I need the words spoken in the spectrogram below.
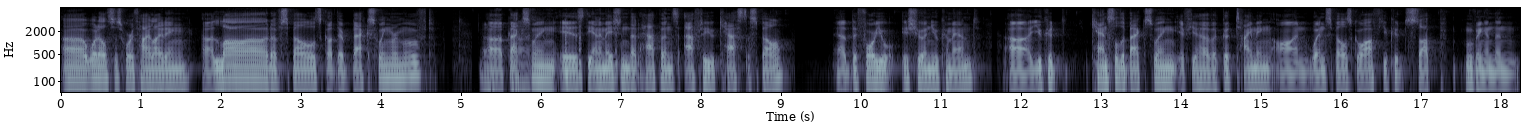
uh, what else is worth highlighting? A lot of spells got their backswing removed. Oh, Uh, backswing is the animation that happens after you cast a spell. Uh, before you issue a new command, uh, you could cancel the backswing if you have a good timing on when spells go off. You could stop moving and then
